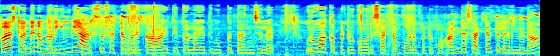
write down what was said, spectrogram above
ஃபர்ஸ்ட் வந்து நம்மளோட இந்திய அரசு சட்டம் இருக்குது ஆயிரத்தி தொள்ளாயிரத்தி முப்பத்தஞ்சில் உருவாக்கப்பட்டிருக்கும். ஒரு சட்டம் போடப்பட்டிருக்கும். அந்த சட்டத்தில் இருந்து தான்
